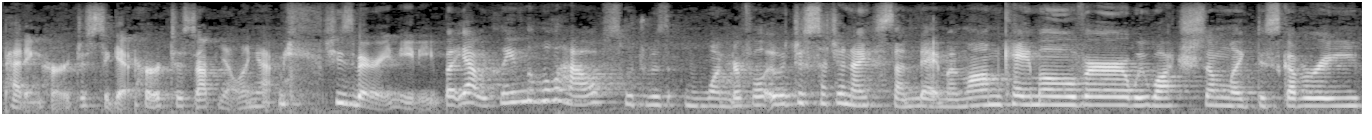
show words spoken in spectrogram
petting her just to get her to stop yelling at me. she's very needy. But yeah, we cleaned the whole house, which was wonderful. It was just such a nice Sunday. My mom came over. We watched some like Discovery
